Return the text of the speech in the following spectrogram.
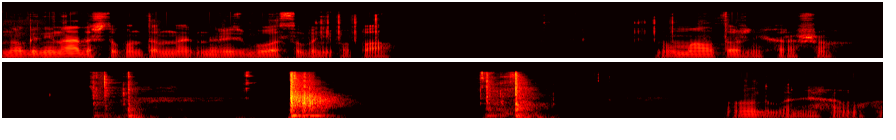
Много не надо, чтобы он там на, на резьбу особо не попал. Ну, мало тоже нехорошо. Вот, бляха-муха.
